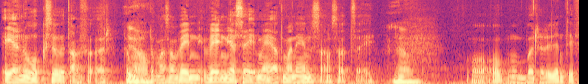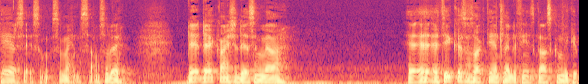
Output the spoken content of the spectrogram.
är jag nu också utanför? Då Ja. man, som vän, vänjer sig med att man är ensam så att säga Ja. och, och börjar identifiera sig som, som ensam. Så det, det, det är kanske det som jag... Jag, tycker som sagt egentligen det finns ganska mycket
